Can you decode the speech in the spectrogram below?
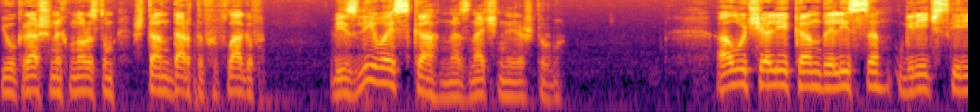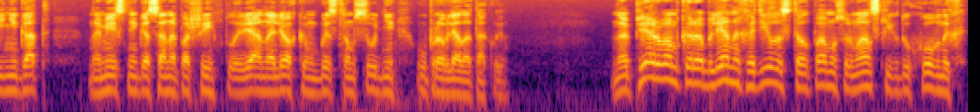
и украшенных множеством штандартов и флагов, везли войска, назначенные для штурма. Алучали Канделиса, греческий ренегат, наместник Гасана Паши, плывя на легком быстром судне, управлял атакою. На первом корабле находилась толпа мусульманских духовных,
